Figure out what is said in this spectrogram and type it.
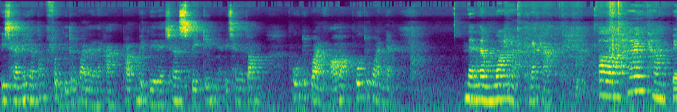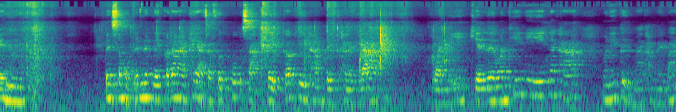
ดิฉันนี่ยังต้องฝึกอยู่ทุกวันเลยนะคะ Public Relation Speaking เนี่ยดิฉันจะต้องพูดทุกวันอ๋อพูดทุกวันเนี่ยแนะนำว่านะคะให้ทำเป็น เป็นสมุดเล่มเล็กๆก็ได้ถ้าอยากจะฝึกพูดภาษาอังกฤษก็คือทำเป็น calendar วันนี้เขียนเลยวันที่นี้นะคะ วันนี้ตื่นมาทำอะไรบ้าง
